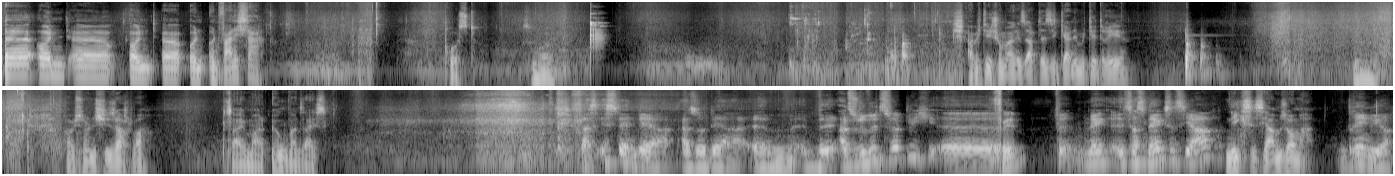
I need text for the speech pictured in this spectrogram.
äh, und, äh, und, äh, und, und war nicht da. Prost. Super. Habe ich dir schon mal gesagt, dass ich gerne mit dir drehe? Habe ich noch nicht gesagt, wa? Sag ich mal, irgendwann sei es. Was ist denn der, also der, ähm, also du willst wirklich, äh, Film? Ne, ist das nächstes Jahr? Nächstes Jahr im Sommer. Drehen wir.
